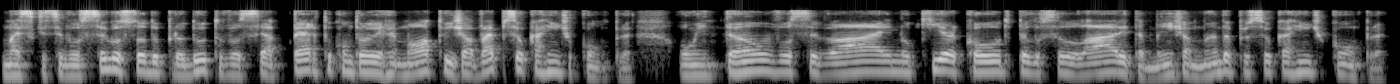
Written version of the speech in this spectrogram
mas que se você gostou do produto, você aperta o controle remoto e já vai para o seu carrinho de compra. Ou então você vai no QR Code pelo celular e também já manda para o seu carrinho de compra.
